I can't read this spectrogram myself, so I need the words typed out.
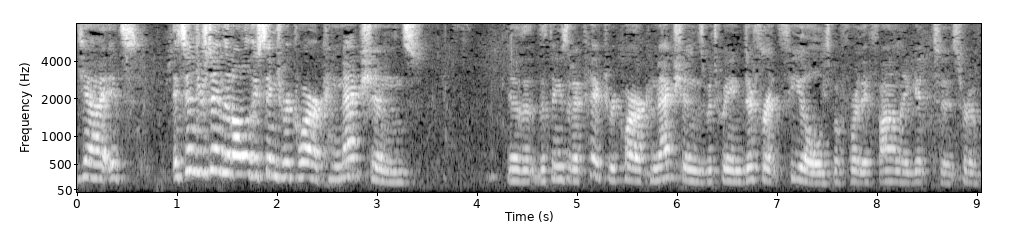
yeah, it's it's interesting that all of these things require connections. You know, the, the things that I picked require connections between different fields before they finally get to sort of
